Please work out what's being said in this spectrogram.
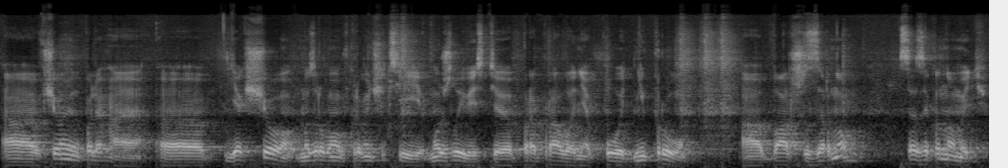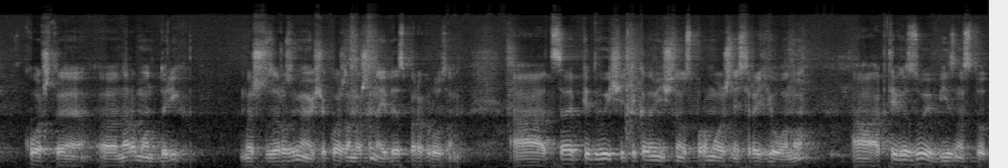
А В чому він полягає? Якщо ми зробимо в Кременчуці можливість переправлення по Дніпру барж з зерном, це зекономить кошти на ремонт доріг. Ми ж зрозуміємо, що кожна машина йде з перегрузом. Це підвищить економічну спроможність регіону, активізує бізнес тут.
